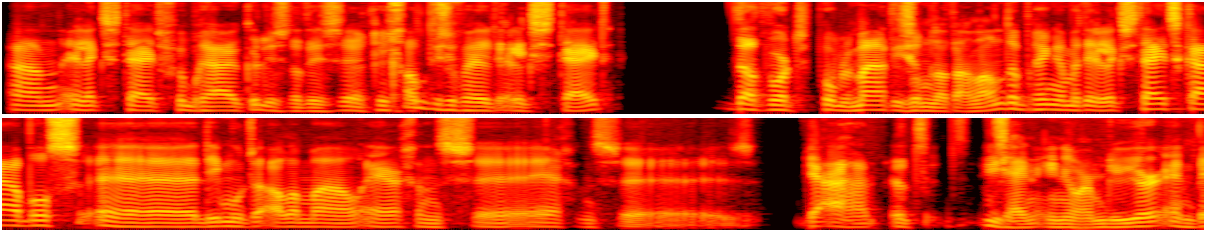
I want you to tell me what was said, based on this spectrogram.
aan elektriciteit verbruiken. Dus dat is een gigantische hoeveelheid elektriciteit dat wordt problematisch om dat aan land te brengen met elektriciteitskabels. Die moeten allemaal ergens, ergens ja, het, die zijn enorm duur. En B,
